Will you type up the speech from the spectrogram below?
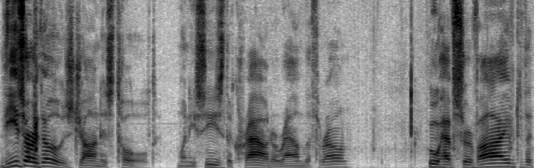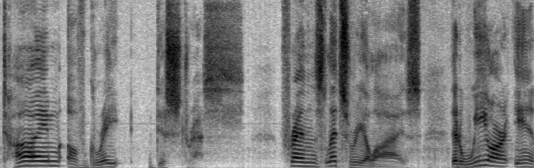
These are those, John is told, when he sees the crowd around the throne, who have survived the time of great distress. Friends, let's realize that we are in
